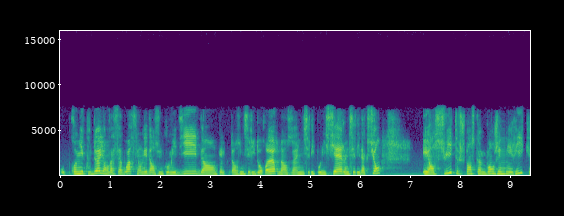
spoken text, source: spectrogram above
au premier coup d'œil, on va savoir si on est dans une comédie, dans, une série d'horreur, dans un- une série policière, une série d'action. Et ensuite, je pense qu'un bon générique,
